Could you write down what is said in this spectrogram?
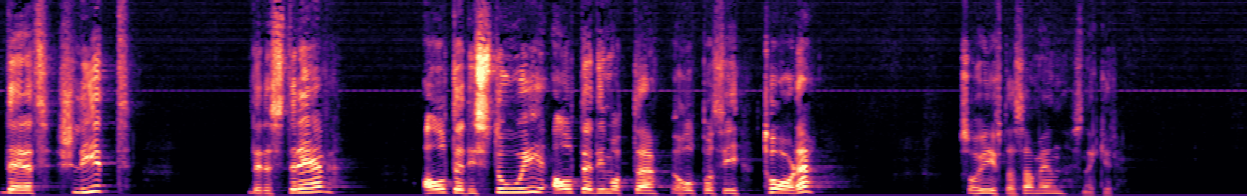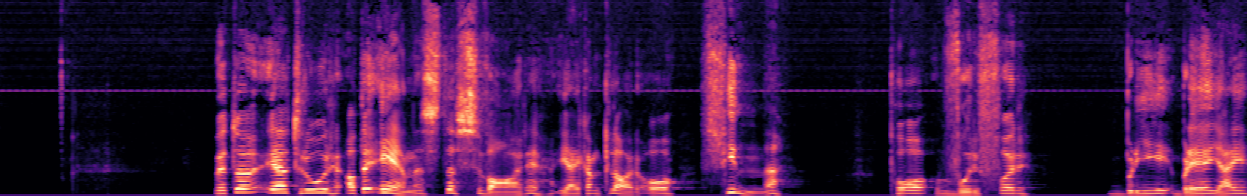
deres slit, deres strev, alt det de sto i, alt det de måtte holdt på å si, tåle. Så hun gifta seg med en snekker. Vet du, Jeg tror at det eneste svaret jeg kan klare å finne på hvorfor ble jeg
